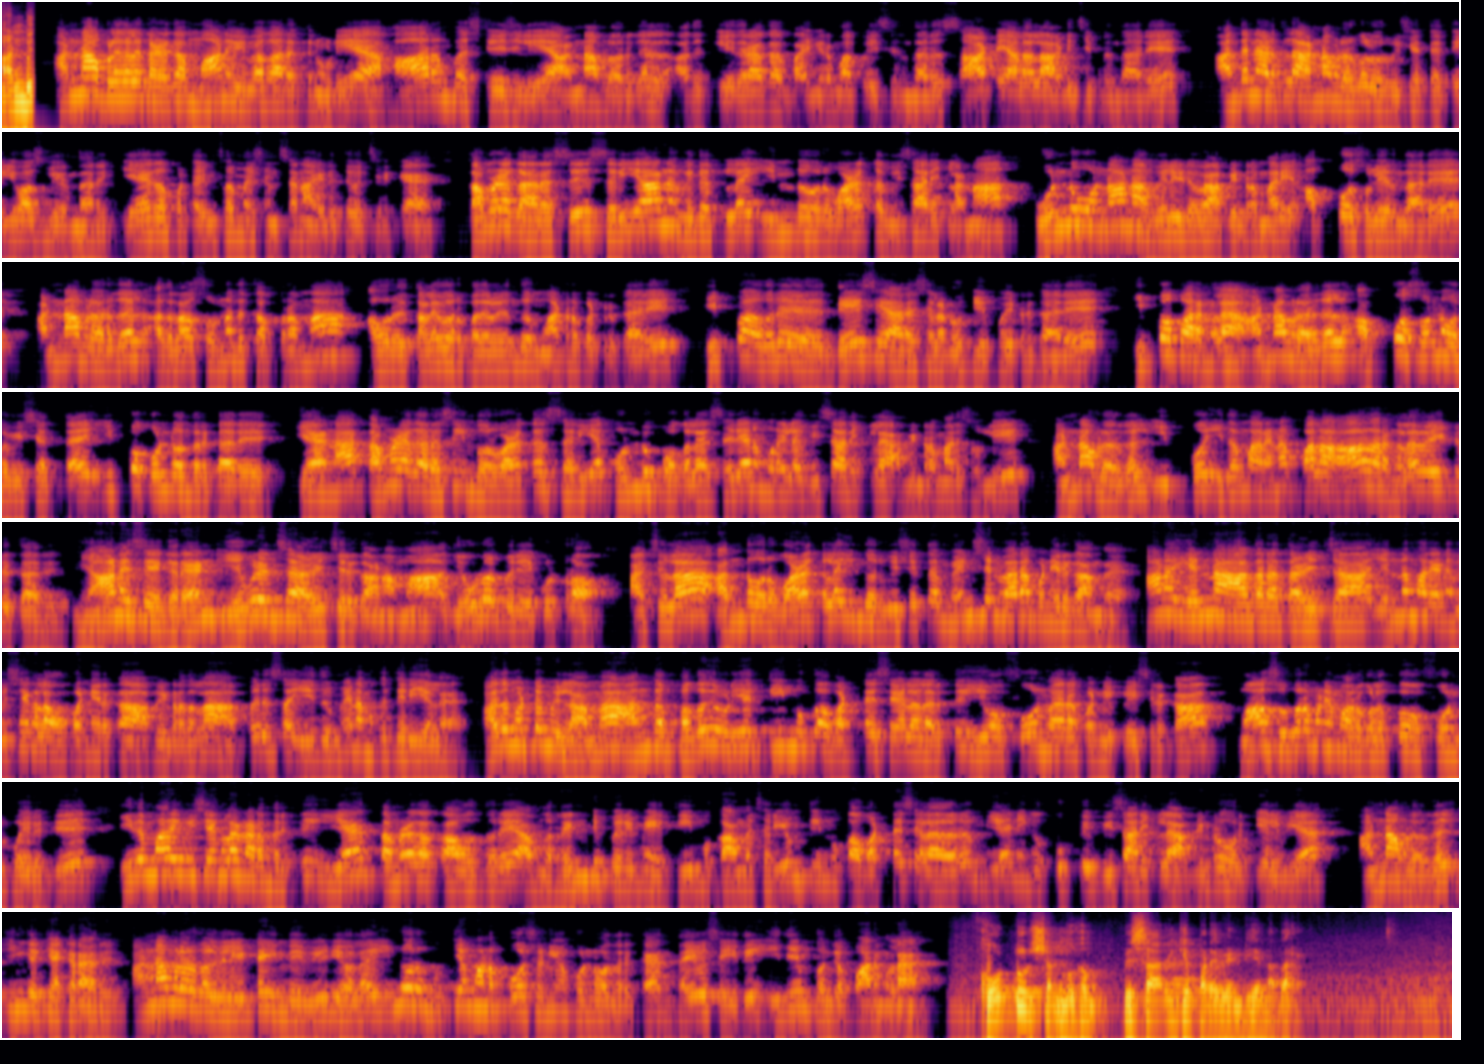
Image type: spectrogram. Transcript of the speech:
அன்பு அண்ணா பல்கலைக்கழக மாணவி விவகாரத்தினுடைய ஆரம்ப ஸ்டேஜ்லயே அண்ணாமலை அவர்கள் அதுக்கு எதிராக பயங்கரமா பேசியிருந்தாரு. சாட்டையாலெல்லாம் அடிச்சிட்டு இருந்தாரு. அந்த நேரத்துல அண்ணாமலர்கள் ஒரு விஷயத்தை தெளிவா சொல்லியிருந்தாரு. ஏகப்பட்ட இன்ஃபர்மேஷன்ஸை நான் எடுத்து வச்சிருக்கேன். தமிழக அரசு சரியான விதத்துல இந்த ஒரு வழக்கை விசாரிக்கலன்னா ஒண்ணு ஒன்னா நான் வெளியிடுவேன் அப்படின்ற மாதிரி அப்போ சொல்லியிருந்தாரு. அண்ணாமலர்கள் அதெல்லாம் சொன்னதுக்கு அப்புறமா அவர் தலைவர் பதவியிலிருந்து மாற்றப்பட்டிருக்காரு. இப்ப அவரு தேசிய அரசியலை நோக்கி போயிட்டு இருக்காரு. இப்ப பாருங்களேன் அண்ணாமலை அவர்கள் அப்போ சொன்ன ஒரு விஷயத்த இப்ப கொண்டு வந்திருக்காரு. ஏன்னா தமிழக அரசு இந்த ஒரு வழக்கை சரியா கொண்டு போகல சரியான முறையில விசாரிக்கல அப்படின்ற மாதிரி சொல்லி அண்ணாமலர்கள் இப்போ இத மாதிரியான பல ஆதாரங்களை வெளியிட்டு இருக்காரு ஞானசேகரன் எவிடன்ஸை அழிச்சிருக்கானாமா? எவ்வளவு பெரிய குற்றம்? ஆக்சுவலா அந்த ஒரு வழக்குல இந்த ஒரு விஷயத்த மென்ஷன் வேற பண்ணிருக்காங்க. ஆனா என்ன ஆதாரத்தை அழிச்சா என்ன மாதிரியான விஷயங்கள் அவன் பண்ணிருக்கா அப்படின்றதெல்லாம் பெருசா எதுவுமே நமக்கு தெரியல. அது மட்டும் இல்லாம அந்த பகுதியுடைய திமுக வட்ட செயலாளருக்கு இவன் போன் வேற பண்ணி பேசியிருக்கா. மா சுப்பிரமணியம் அவர்களுக்கும் போன் போயிருக்கு. இது மாதிரி விஷயங்கள்லாம் நடந்திருக்கு. ஏன் தமிழக காவல்துறை அவங்க ரெண்டு பேருமே திமுக அமைச்சரையும் திமுக வட்ட செயலாளரும் ஏன் நீங்க கூப்பிட்டு விசாரிக்கல அப்படின்ற ஒரு கேள்வியை அண்ணாமலை அவர்கள் இங்க கேட்கிறாரு அண்ணாமலை அவர்கள் வெளியிட்ட இந்த வீடியோல இன்னொரு முக்கியமான போர்ஷனையும் கொண்டு வந்திருக்கேன். தயவு செய்து இதையும் கொஞ்சம் பாருங்களேன். கோட்டூர் சண்முகம் விசாரிக்கப்பட வேண்டிய நபர்.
